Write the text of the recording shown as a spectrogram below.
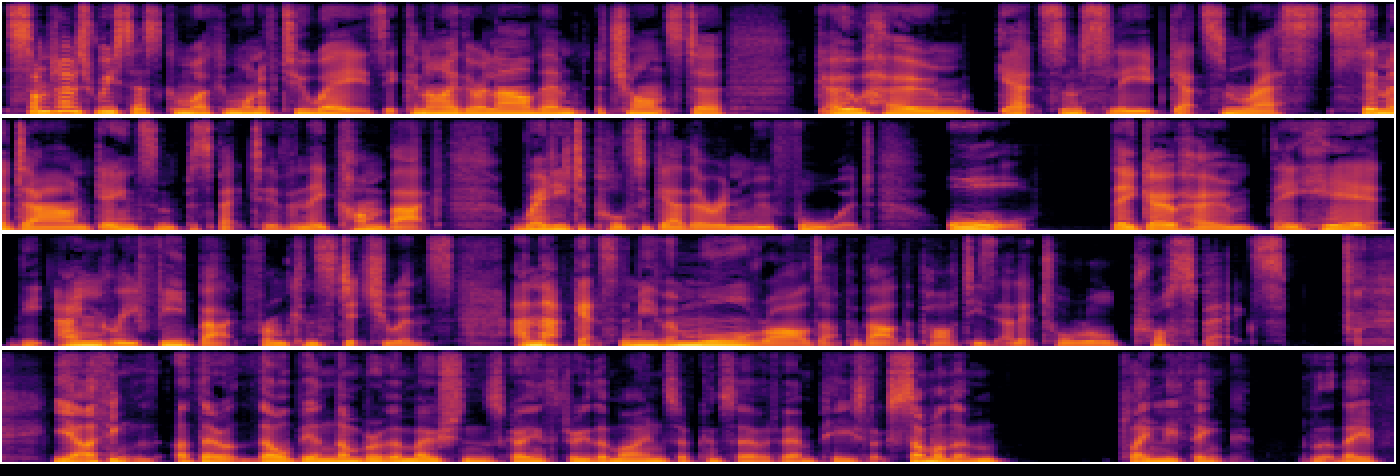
Sometimes recess can work in one of two ways. It can either allow them a chance to go home, get some sleep, get some rest, simmer down, gain some perspective, and they come back ready to pull together and move forward. Or they go home, they hear the angry feedback from constituents, and that gets them even more riled up about the party's electoral prospects. Yeah, I think uh, there there'll be a number of emotions going through the minds of Conservative MPs. Look, some of them plainly think that they've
